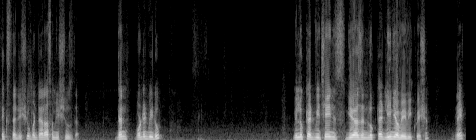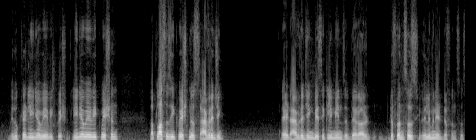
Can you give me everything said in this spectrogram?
fix that issue but there are some issues there. Then what did we do? We looked at we changed gears and looked at linear wave equation right? We looked at linear wave equation. Linear wave equation Laplace's equation is averaging right? Averaging basically means if there are differences you eliminate differences.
